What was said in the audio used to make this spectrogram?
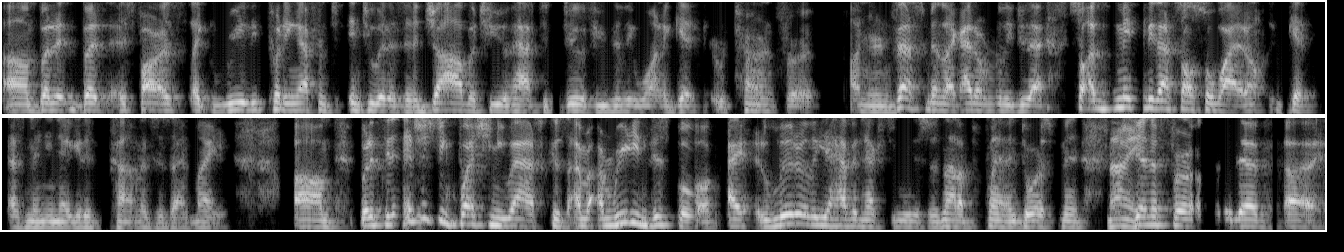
Um, but it, but as far as like really putting effort into it as a job, which you have to do if you really want to get return for on your investment. Like I don't really do that. So maybe that's also why I don't get as many negative comments as I might. Um, but it's an interesting question you ask because I'm, I'm, reading this book. I literally have it next to me. This is not a plan endorsement. Nice. Jennifer, uh,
